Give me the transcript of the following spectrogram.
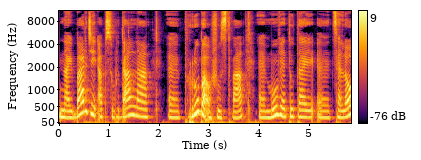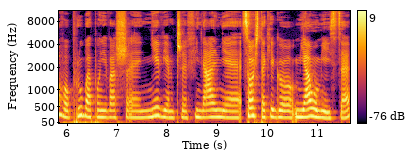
Najbardziej absurdalna próba oszustwa. E, mówię tutaj e, celowo próba, ponieważ nie wiem, czy finalnie coś takiego miało miejsce,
